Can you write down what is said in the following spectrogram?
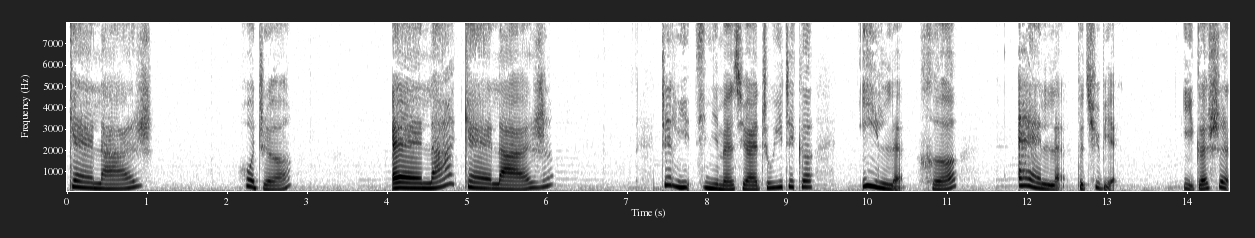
quel âge 或者 Elle a quel âge？这里，请你们需要注意这个 il 和 elle 的区别， 一个是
